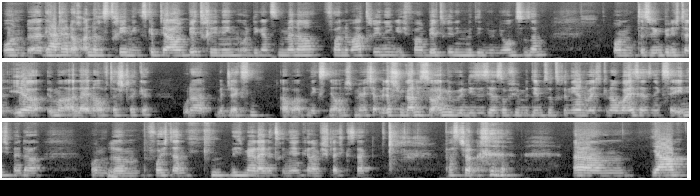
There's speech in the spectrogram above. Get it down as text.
Und äh, der hat halt auch anderes Training. Es gibt ja A und B-Training und die ganzen Männer fahren im A-Training. Ich fahre im B-Training mit den Junioren zusammen. Und deswegen bin ich dann eher immer alleine auf der Strecke oder mit Jackson, aber ab nächsten Jahr auch nicht mehr. Ich habe mir das schon gar nicht so angewöhnt, dieses Jahr so viel mit dem zu trainieren, weil ich genau weiß, er ist nächstes Jahr eh nicht mehr da. Und mhm. ähm, bevor ich dann nicht mehr alleine trainieren kann, habe ich gleich gesagt, passt schon. ähm, ja,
